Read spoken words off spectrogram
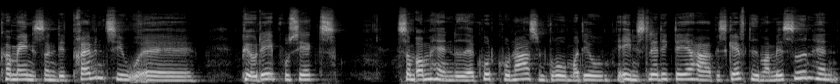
kom jeg ind i sådan et lidt præventiv øh, phd projekt som omhandlede akut koronarsyndrom, og det er jo egentlig slet ikke det, jeg har beskæftiget mig med sidenhen.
